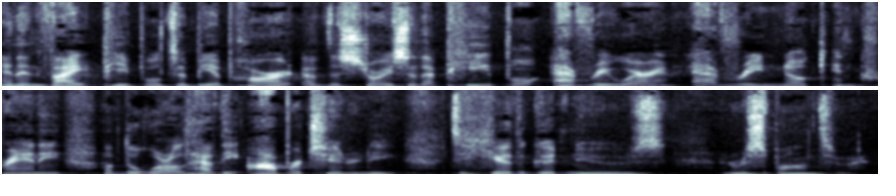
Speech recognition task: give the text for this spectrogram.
and invite people to be a part of the story so that people everywhere in every nook and cranny of the world have the opportunity to hear the good news and respond to it.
